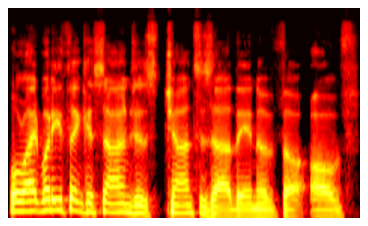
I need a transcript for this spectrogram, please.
All right, what do you think Assange's chances are then of uh, of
